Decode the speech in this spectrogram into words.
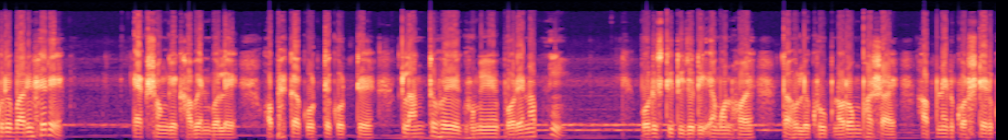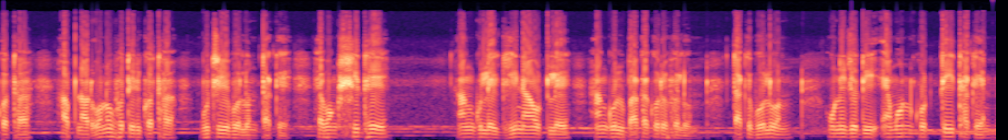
করে বাড়ি ফেরে? একসঙ্গে খাবেন বলে অপেক্ষা করতে করতে ক্লান্ত হয়ে ঘুমিয়ে পড়েন আপনি? পরিস্থিতি যদি এমন হয়, তাহলে খুব নরম ভাষায় আপনার কষ্টের কথা, আপনার অনুভূতির কথা বুঝিয়ে বলুন তাকে এবং সিধে আঙ্গুলে ঘি না উঠলে আঙ্গুল বাঁকা করে ফেলুন। তাকে বলুন, উনি যদি এমন করতেই থাকেন,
